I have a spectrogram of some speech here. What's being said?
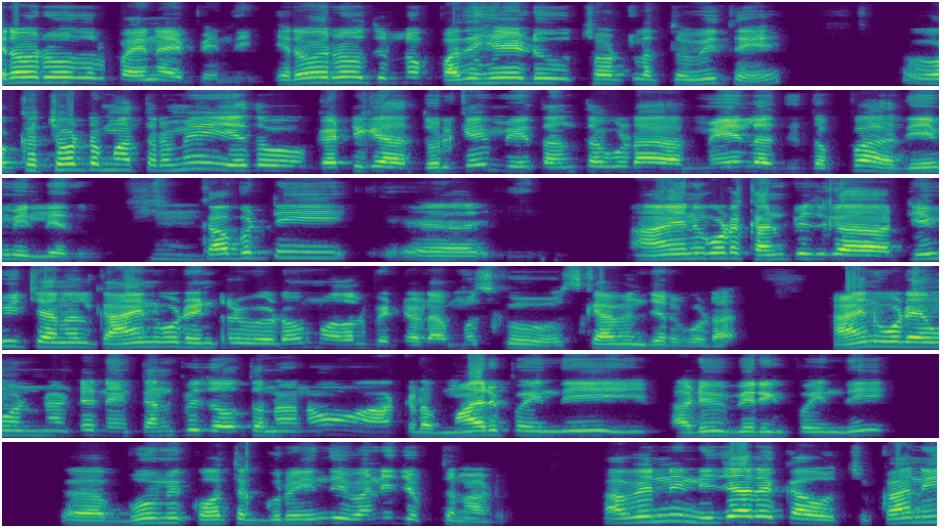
ఇరవై రోజుల పైన అయిపోయింది. ఇరవై రోజుల్లో పదిహేడు చోట్ల తవ్వితే ఒక్క చోట మాత్రమే ఏదో గట్టిగా దొరికాయి మిగతా అంతా కూడా మేల్ అది తప్ప అది ఏమీ లేదు కాబట్టి ఆయన కూడా కన్ఫ్యూజ్గా టీవీ ఛానల్కి ఆయన కూడా ఇంటర్వ్యూ ఇవ్వడం మొదలు పెట్టాడు ఆ ముసుగు స్కావెంజర్ కూడా. ఆయన కూడా ఏమంటున్నాడంటే నేను కన్ఫ్యూజ్ అవుతున్నాను. అక్కడ మారిపోయింది. అడవి పెరిగిపోయింది. ఆ, భూమి కోతకు గురైంది. ఇవన్నీ చెప్తున్నాడు. అవన్నీ నిజాలే కావచ్చు. కానీ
